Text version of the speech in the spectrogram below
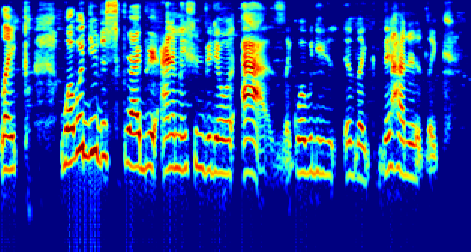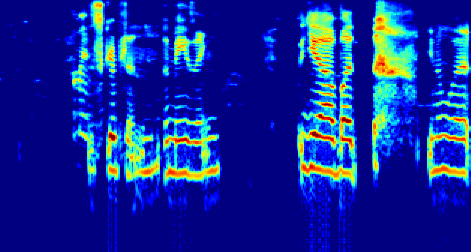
like, what would you describe your animation video as? Like, what would you like? They had it like Amazing. description, amazing. Yeah, but you know what?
